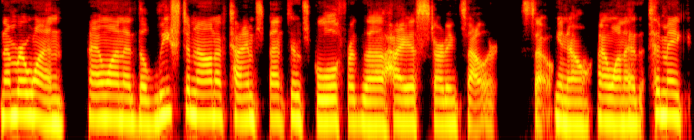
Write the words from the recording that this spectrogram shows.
Number one, I wanted the least amount of time spent in school for the highest starting salary. So, you know, I wanted to make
